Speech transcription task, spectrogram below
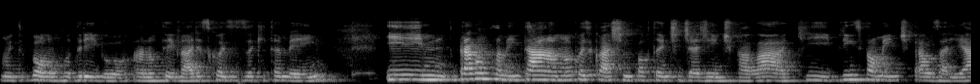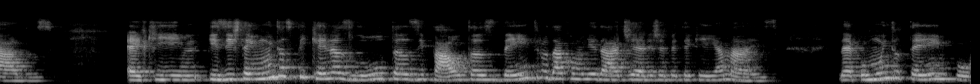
Muito bom, Rodrigo. Anotei várias coisas aqui também. E para complementar, uma coisa que eu acho importante de a gente falar aqui, principalmente para os aliados, é que existem muitas pequenas lutas e pautas dentro da comunidade LGBTQIA+. Né? Por muito tempo,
